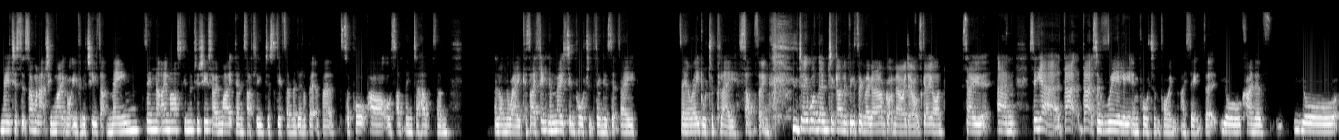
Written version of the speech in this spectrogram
notice that someone actually might not even achieve that main thing that I'm asking them to achieve. So I might then subtly just give them a little bit of a support part or something to help them along the way. Because I think the most important thing is that they they are able to play something. you don't want them to kind of be sitting there I've got no idea what's going on. So, um, so yeah, that that's a really important point. I think that you're kind of you're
